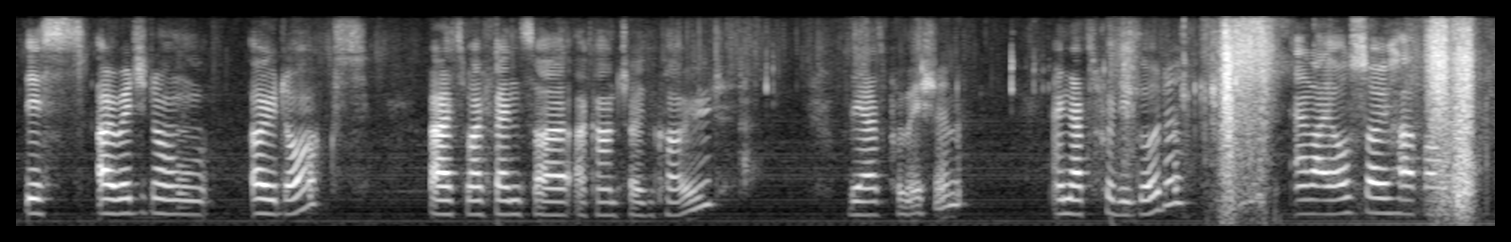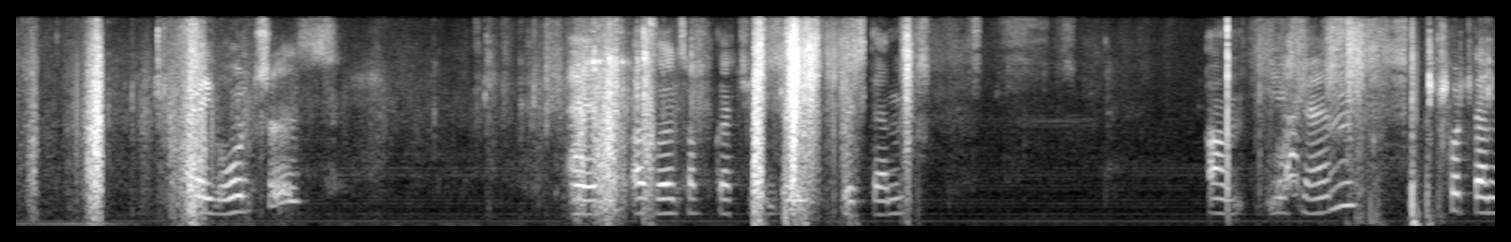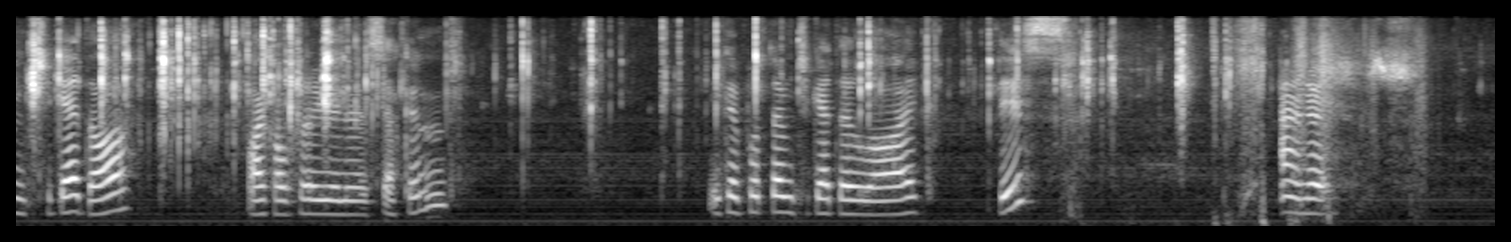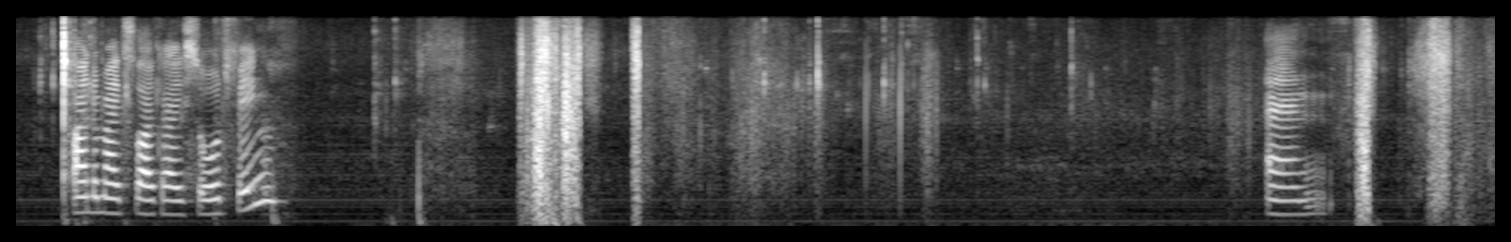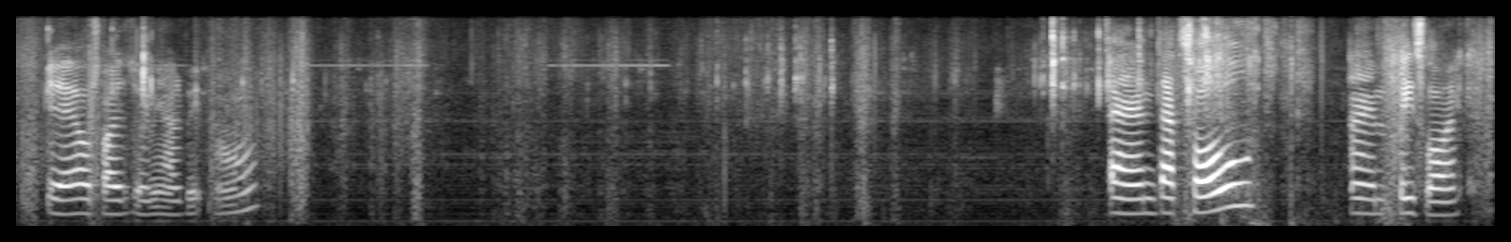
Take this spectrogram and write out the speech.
this original Odax, but it's my friend so I can't show the code. Without permission and that's pretty good. And I also have um, three launchers. And I've learned something that you can do with them. Um, you can put them together. Like I'll show you in a second you can put them together like this, and it kind of makes like a sword thing. And yeah, I'll try to zoom out a bit more. And that's all. Um, and please like.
